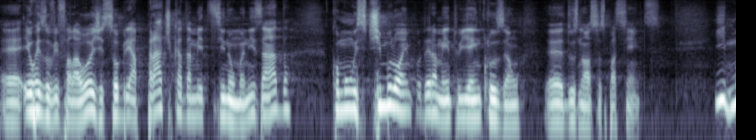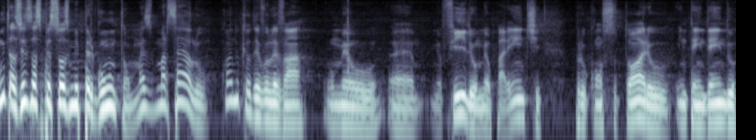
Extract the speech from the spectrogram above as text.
é, eu resolvi falar hoje sobre a prática da medicina humanizada como um estímulo ao empoderamento e à inclusão é, dos nossos pacientes. E muitas vezes as pessoas me perguntam, mas Marcelo, quando que eu devo levar o meu, é, meu filho, o meu parente, para o consultório, entendendo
